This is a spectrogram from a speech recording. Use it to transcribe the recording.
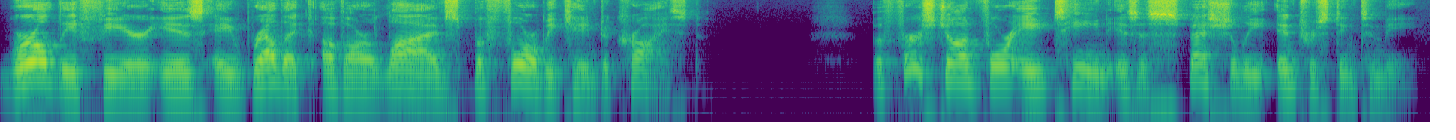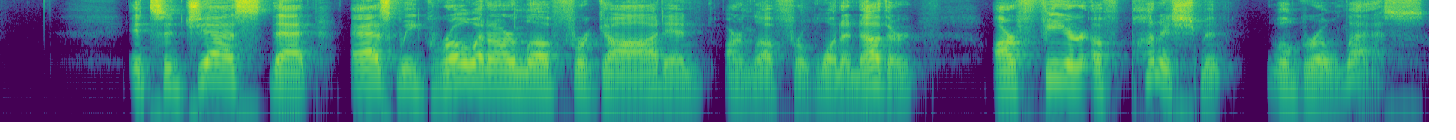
worldly fear is a relic of our lives before we came to Christ. But 1 John 4:18 is especially interesting to me. It suggests that as we grow in our love for God and our love for one another, our fear of punishment will grow less.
